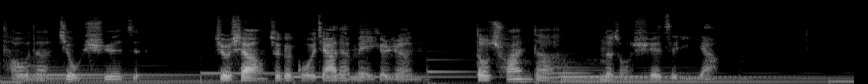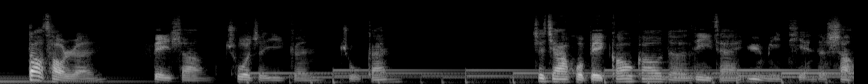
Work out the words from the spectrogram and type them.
头的旧靴子，就像这个国家的每个人都穿的那种靴子一样。稻草人背上戳着一根竹竿，这家伙被高高的立在玉米田的上。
